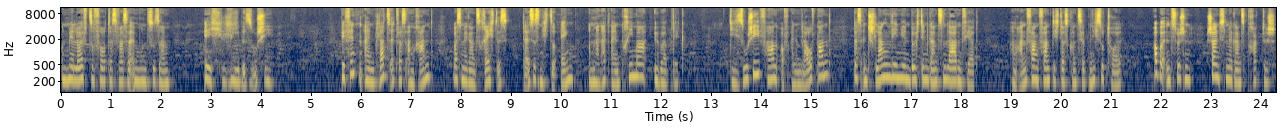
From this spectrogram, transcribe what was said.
und mir läuft sofort das Wasser im Mund zusammen. Ich liebe Sushi. Wir finden einen Platz etwas am Rand, was mir ganz recht ist. Da ist es nicht so eng und man hat einen prima Überblick. Die Sushi fahren auf einem Laufband, das in Schlangenlinien durch den ganzen Laden fährt. Am Anfang fand ich das Konzept nicht so toll, aber inzwischen scheint es mir ganz praktisch.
